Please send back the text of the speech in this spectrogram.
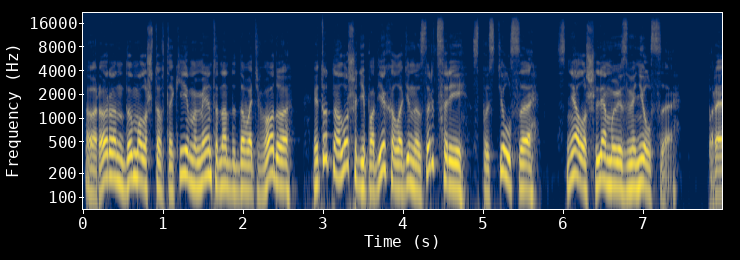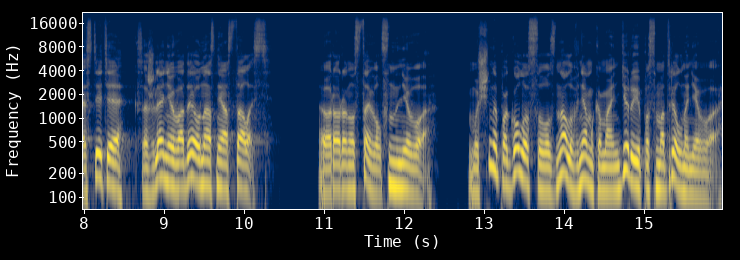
Рорен думал, что в такие моменты надо давать воду, и тут на лошади подъехал один из рыцарей, спустился, снял шлем и извинился. «Простите, к сожалению, воды у нас не осталось». Рорен уставился на него. Мужчина по голосу узнал в нем командира и посмотрел на него.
